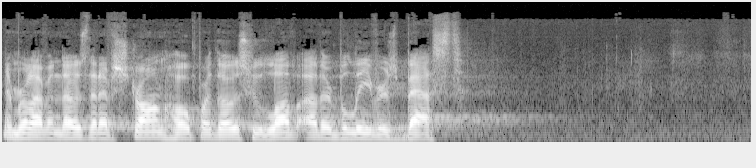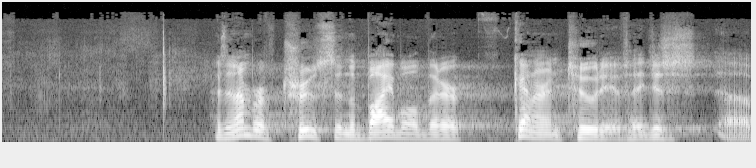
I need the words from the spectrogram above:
Number 11, those that have strong hope are those who love other believers best. There's a number of truths in the Bible that are counterintuitive. They just, uh,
